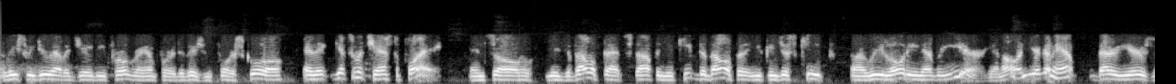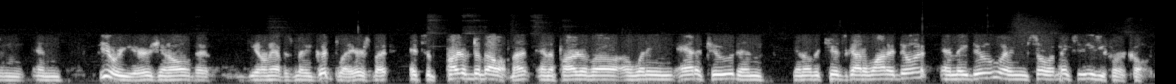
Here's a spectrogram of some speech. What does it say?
at least we do have a JV program for a Division Four school, and it gets them a chance to play. And so you develop that stuff, and you keep developing it. You can just keep uh, reloading every year, you know, and you're going to have better years and and fewer years, you know, that you don't have as many good players. But it's a part of development and a part of a, a winning attitude, and you know the kids got to want to do it, and they do, and so it makes it easy for a coach.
